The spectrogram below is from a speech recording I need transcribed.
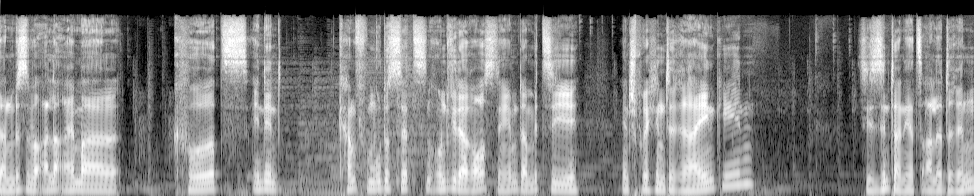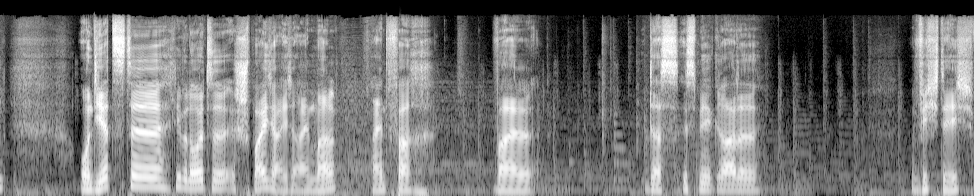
dann müssen wir alle einmal kurz in den Kampfmodus setzen und wieder rausnehmen, damit sie entsprechend reingehen. Sie sind dann jetzt alle drin. Und jetzt, äh, liebe Leute, speichere ich einmal. Einfach, weil das ist mir gerade wichtig.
